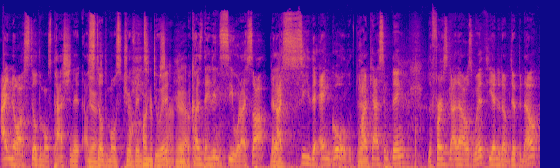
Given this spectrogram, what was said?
I know I was still the most passionate. I was Yeah. still the most driven to do it yeah. because they didn't see what I saw, and I see the end goal. With the Yeah. podcasting thing. The first guy that I was with, he ended up dipping out.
